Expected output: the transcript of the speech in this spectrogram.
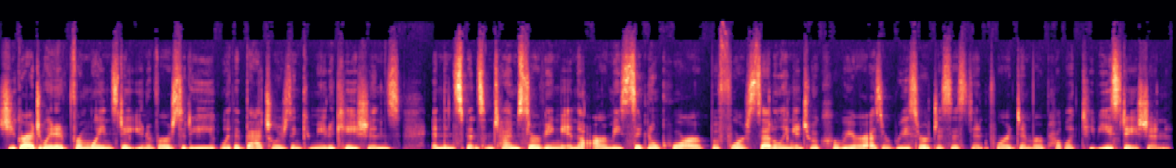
She graduated from Wayne State University with a bachelor's in communications and then spent some time serving in the Army Signal Corps before settling into a career as a research assistant for a Denver public TV station.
